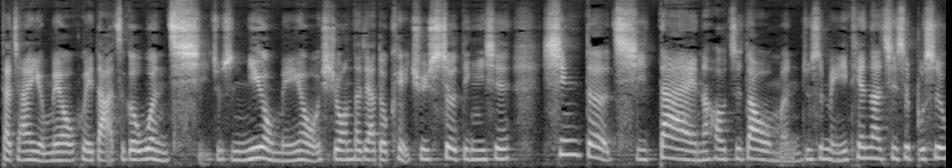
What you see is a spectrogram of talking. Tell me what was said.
大家有没有回答这个问题，就是你有没有希望大家都可以去设定一些新的期待，然后知道我们就是每一天呢，其实不是。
